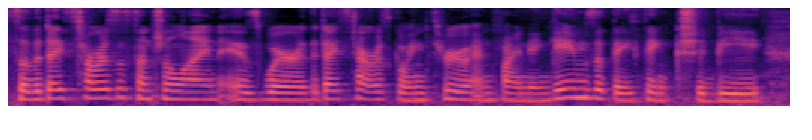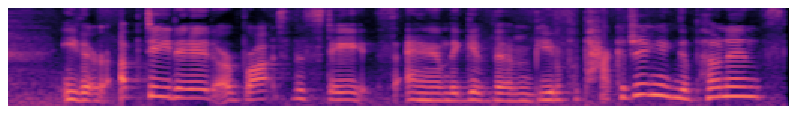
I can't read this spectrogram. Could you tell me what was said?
So the Dice Towers Essential line is where the Dice Tower is going through and finding games that they think should be either updated or brought to the States and they give them beautiful packaging and components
